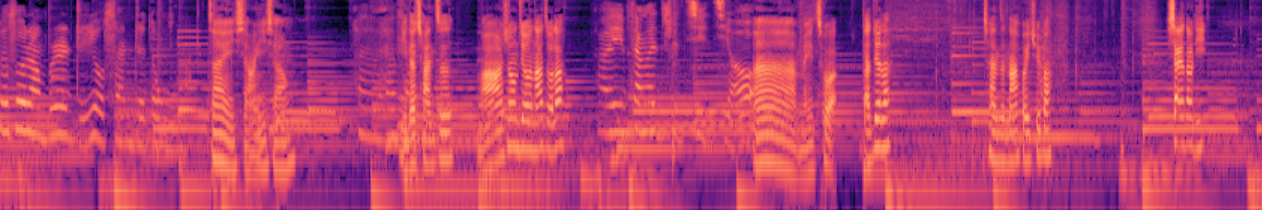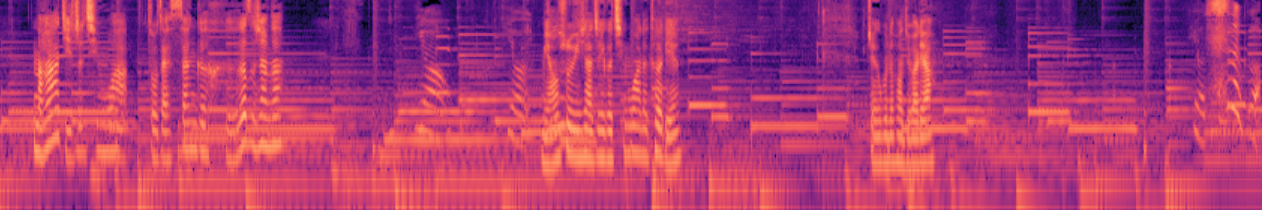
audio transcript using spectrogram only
这树上不是只有三只动物吗？再想一想。你的铲子马上就要拿走了。还有三个是气球。嗯，没错，答对了。铲子拿回去吧。下一道题，哪几只青蛙坐在三个盒子上啊？有有。描述一下这个青蛙的特点。这个不能放嘴巴里啊。有四个。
